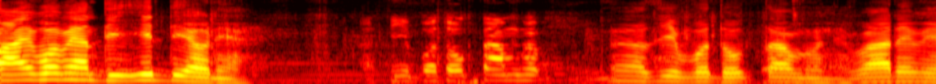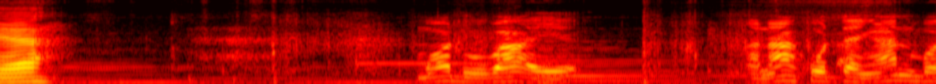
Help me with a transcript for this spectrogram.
บายบ่แม่นติอิดเดียวเนี่ยอาชีพบ่ตกต่ำครับอาสิบ่ตกต่ำนี่ว่าได้ไหมหมอดูว่าไอ้ อนาคตแต่งงานบ่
